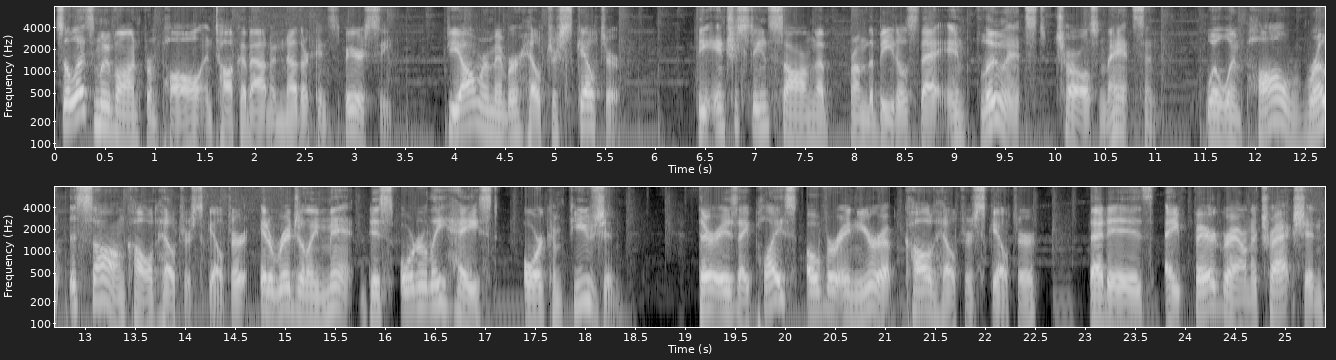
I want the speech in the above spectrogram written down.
So let's move on from Paul and talk about another conspiracy. Do y'all remember Helter Skelter? The interesting song from the Beatles that influenced Charles Manson. Well, when Paul wrote the song called Helter Skelter, it originally meant disorderly haste or confusion. There is a place over in Europe called Helter Skelter that is a fairground attraction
